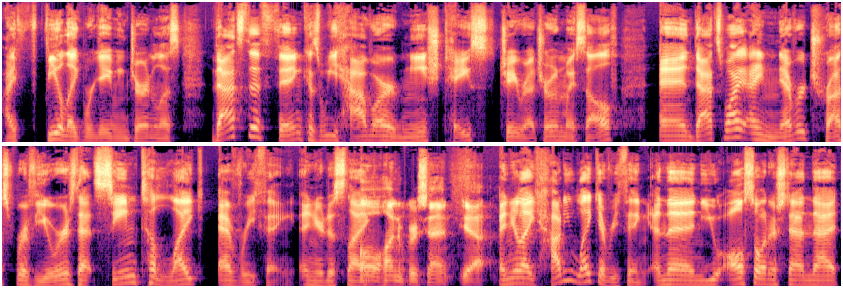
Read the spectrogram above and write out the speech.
I feel like we're gaming journalists. That's the thing because we have our niche tastes, Jay Retro and myself. And that's why I never trust reviewers that seem to like everything. And you're just like, oh, 100%. Yeah. And you're like, how do you like everything? And then you also understand that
